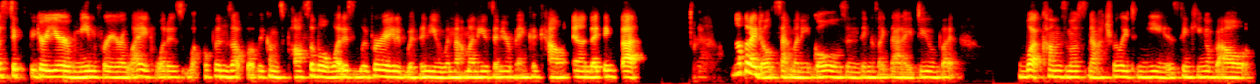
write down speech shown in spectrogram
a six figure year mean for your life? What is what opens up? What becomes possible? What is liberated within you when that money is in your bank account? And I think that not that I don't set money goals and things like that, I do, but what comes most naturally to me is thinking about,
